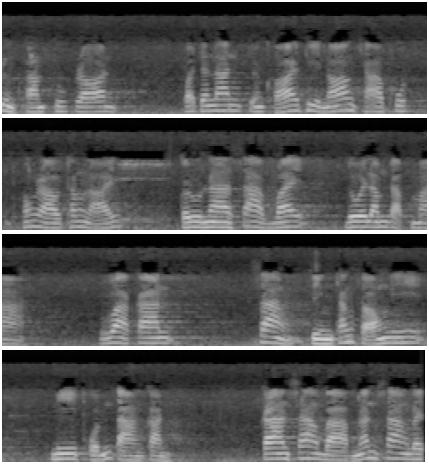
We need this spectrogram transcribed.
ซึ่งความทุกข์ร้อน เพราะฉะนั้นจึงขอให้พี่น้องชาวพุทธของเราทั้งหลาย กรุณาทราบไว้โดยลำดับมา ว่าการสร้างสิ่งทั้งสองนี้มีผลต่างกัน การสร้างบาปนั้นสร้างได้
